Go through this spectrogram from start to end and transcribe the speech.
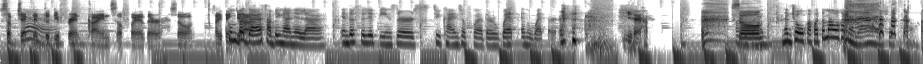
subjected to Yeah. different kinds of weather. So I think Kumbaga, sabi nga nila, in the Philippines, there's two kinds of weather, wet and wetter. yeah, yeah. So Nag-joke ako. Tumawa ka naman. Nag-joke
